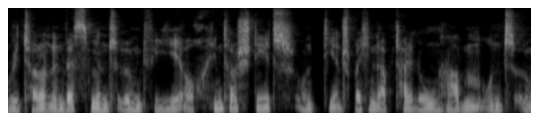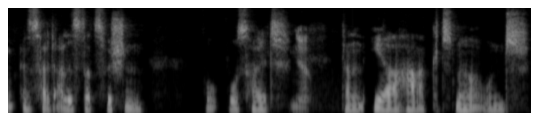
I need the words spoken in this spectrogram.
Return on Investment irgendwie auch hintersteht und die entsprechende Abteilungen haben und es ist halt alles dazwischen, wo es halt ja. dann eher hakt. Ne? Und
